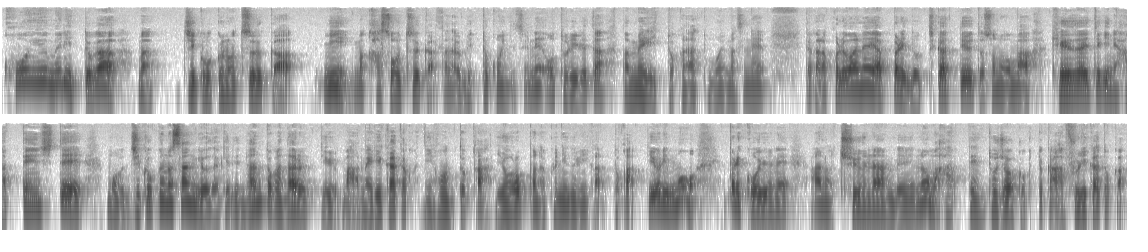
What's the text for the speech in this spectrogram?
こういうメリットが、まあ、自国の通貨に、まあ、仮想通貨例えばビットコインですよねを取り入れた、まあ、メリットかなと思いますね。だからこれはねやっぱりどっちかっていうとその、まあ、経済的に発展してもう自国の産業だけでなんとかなるっていう、まあ、アメリカとか日本とかヨーロッパの国々がとかっていうよりもやっぱりこういうねあの中南米の、まあ、発展途上国とかアフリカとか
